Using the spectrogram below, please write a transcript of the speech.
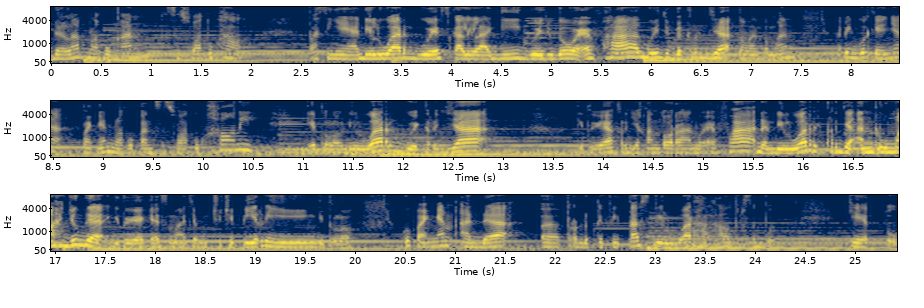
dalam melakukan sesuatu hal. Pastinya ya di luar gue sekali lagi gue juga WFH gue juga kerja teman-teman tapi gue kayaknya pengen melakukan sesuatu hal nih gitu loh. Di luar gue kerja gitu ya kerja kantoran WFH dan di luar kerjaan rumah juga gitu ya. Kayak semacam cuci piring gitu loh. Gue pengen ada uh, produktivitas di luar hal-hal tersebut gitu.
